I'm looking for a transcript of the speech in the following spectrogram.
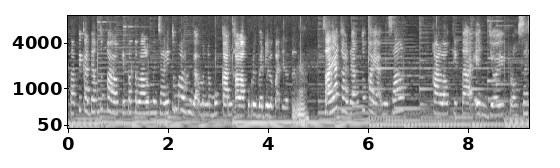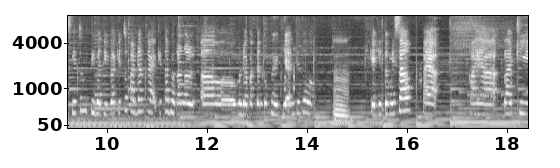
Tapi kadang tuh kalau kita terlalu mencari tuh malah nggak menemukan kalau aku pribadi lupa Delta Hmm. saya kadang tuh kayak misal kalau kita enjoy proses gitu tiba-tiba gitu kadang kayak kita bakal nge- eh, mendapatkan kebahagiaan gitu loh Hmm. kayak gitu misal kayak kayak lagi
